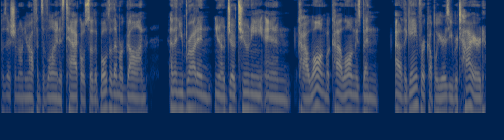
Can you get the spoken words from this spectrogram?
position on your offensive line is tackles. So the both of them are gone. And then you brought in, you know, Joe Thuney and Kyle Long, but Kyle Long has been out of the game for a couple years. He retired.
